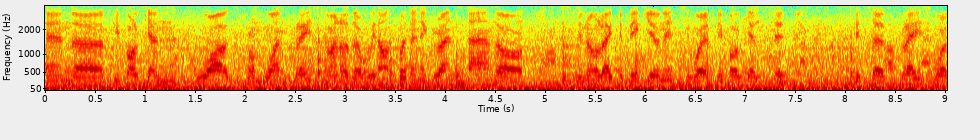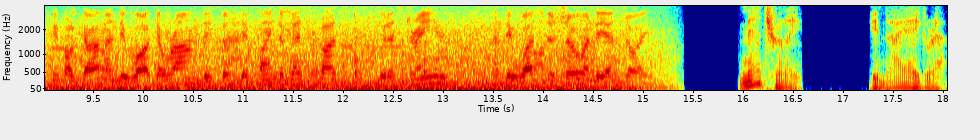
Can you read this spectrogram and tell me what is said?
and uh, people can walk from one place to another. We don't put any grandstand or, you know, like a big units where people can sit. It's a place where people come and they walk around, they, they find the best spot with a screen, and they watch the show and they enjoy. Naturally, in Niagara.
